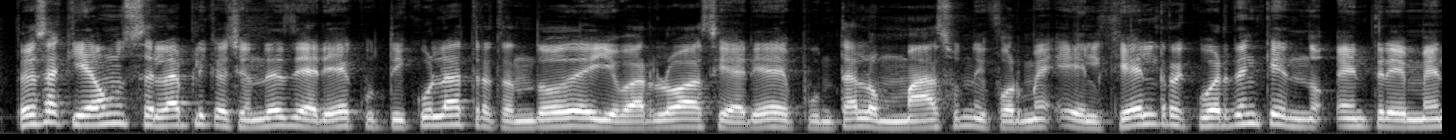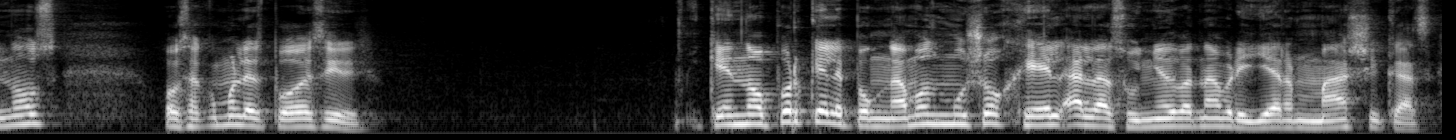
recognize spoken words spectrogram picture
Entonces aquí vamos a hacer la aplicación desde área de cutícula, tratando de llevarlo hacia área de punta lo más uniforme el gel. Recuerden que entre menos o sea, ¿cómo les puedo decir? Que no porque le pongamos mucho gel a las uñas van a brillar más, chicas.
